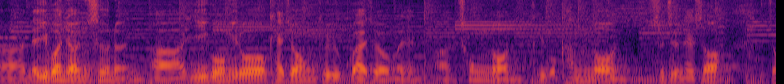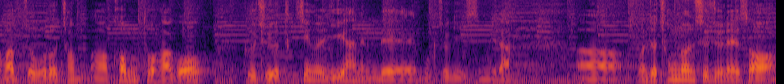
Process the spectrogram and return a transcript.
어, 네, 이번 연수는 어, 2015 개정 교육 과정을 어, 총론 그리고 강론 수준에서 종합적으로 점- 어, 검토하고 그 주요 특징을 이해하는 데 목적이 있습니다. 어, 먼저 총론 수준에서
